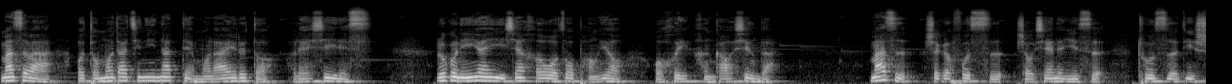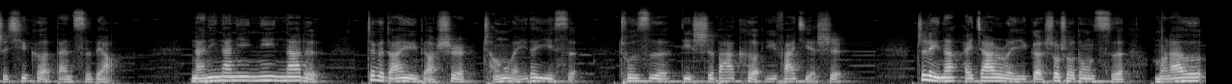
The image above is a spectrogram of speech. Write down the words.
まずはお友達になってもらえると嬉しいです。如果您愿意先和我做朋友，我会很高兴的。まず是个副词，首先的意思，出自第十七课单词表。何々になる。这个短语表示成为的意思，出自第十八课语法解释。 这里呢还加入了一个受受动词もらう，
